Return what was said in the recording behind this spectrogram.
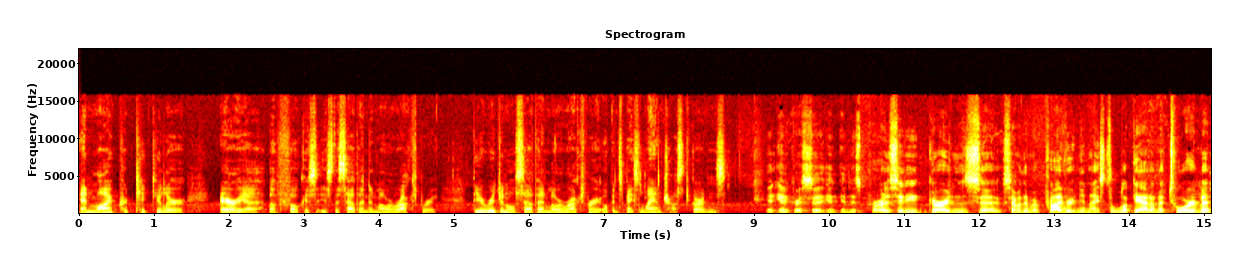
and my particular area of focus is the South End and Lower Roxbury, the original South End Lower Roxbury Open Space Land Trust gardens. And, and of course, uh, in, in, this part of the city, gardens, uh, some of them are private and they're nice to look at on a tour, mm -hmm.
